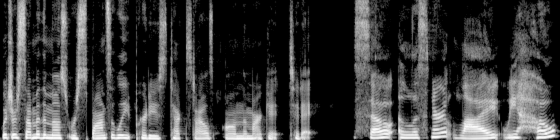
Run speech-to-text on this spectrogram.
which are some of the most responsibly produced textiles on the market today. So, listener Lai, we hope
